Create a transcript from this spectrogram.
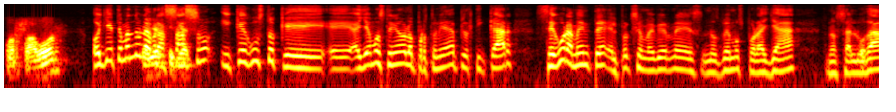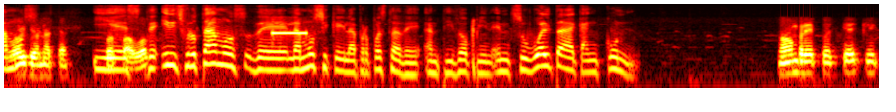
Por favor. Oye, te mando un abrazazo y qué gusto que eh, hayamos tenido la oportunidad de platicar. Seguramente el próximo viernes nos vemos por allá, nos saludamos y, este, y disfrutamos de la música y la propuesta de Antidoping en su vuelta a Cancún. No, hombre, pues qué, qué,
